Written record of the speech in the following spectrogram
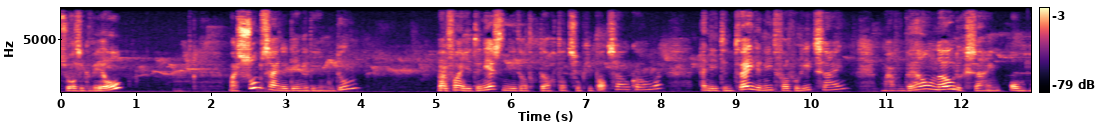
zoals ik wil. Maar soms zijn er dingen die je moet doen, waarvan je ten eerste niet had gedacht dat ze op je pad zouden komen, en die ten tweede niet favoriet zijn, maar wel nodig zijn om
